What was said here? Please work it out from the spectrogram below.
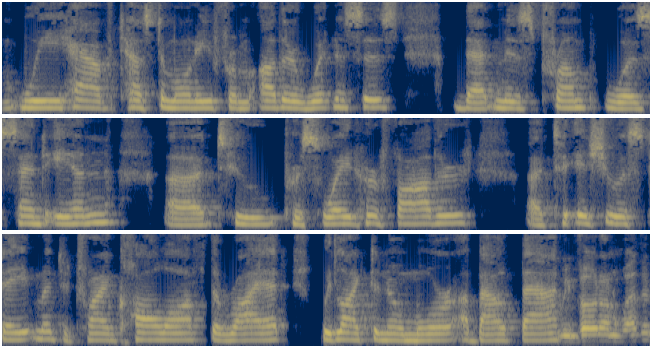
We have testimony from other witnesses that Ms. Trump was sent in uh, to persuade her father uh, to issue a statement to try and call off the riot. We'd like to know more about that. We vote on whether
